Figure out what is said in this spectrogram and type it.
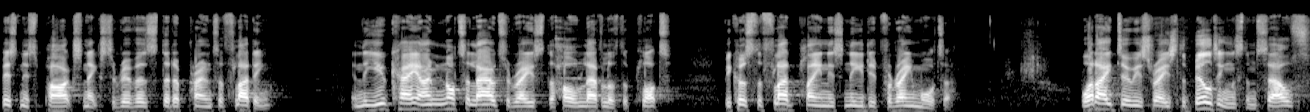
business parks next to rivers that are prone to flooding. In the UK, I'm not allowed to raise the whole level of the plot because the floodplain is needed for rainwater. What I do is raise the buildings themselves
